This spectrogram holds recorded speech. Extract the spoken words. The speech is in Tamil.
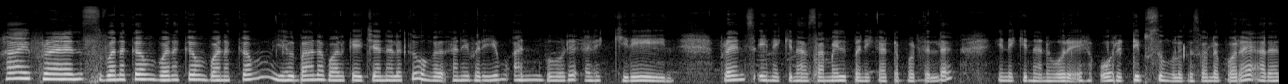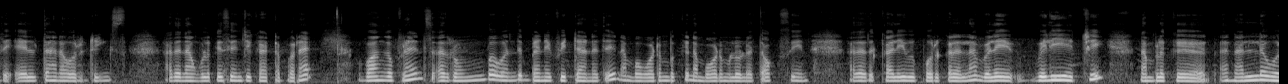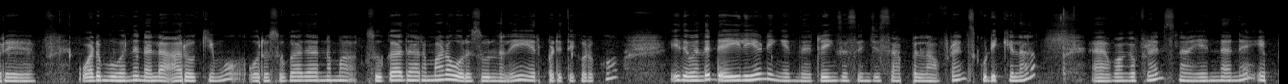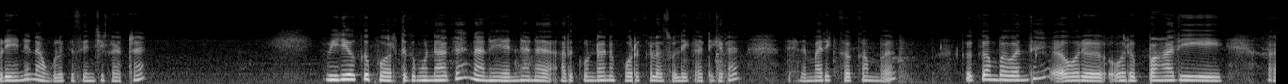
ஹாய் ஃப்ரெண்ட்ஸ் வணக்கம் வணக்கம் வணக்கம். இயல்பான வாழ்க்கை சேனலுக்கு உங்கள் அனைவரையும் அன்போடு அழைக்கிறேன். ஃப்ரெண்ட்ஸ் இன்றைக்கி நான் சமையல் பண்ணி காட்ட போகிறதில்ல இன்றைக்கி நான் ஒரு ஒரு டிப்ஸ் உங்களுக்கு சொல்ல போகிறேன் அதாவது ஹெல்த்தான ஒரு ட்ரிங்க்ஸ் அதை நான் உங்களுக்கு செஞ்சு காட்ட போகிறேன் வாங்க ஃப்ரெண்ட்ஸ் அது ரொம்ப வந்து பெனிஃபிட்டானது நம்ம உடம்புக்கு நம்ம உடம்புல உள்ள டாக்ஸின் அதாவது கழிவு பொருட்கள் எல்லாம் வெளியே வெளியேற்றி நம்மளுக்கு நல்ல ஒரு உடம்பு வந்து நல்ல ஆரோக்கியமும் ஒரு சுகாதாரமாக சுகாதாரமான ஒரு சூழ்நிலையும் ஏற்படுத்தி கொடுக்கும். இது வந்து டெய்லியும் நீங்கள் இந்த ட்ரிங்க்ஸை செஞ்சு சாப்பிட்லாம் ஃப்ரெண்ட்ஸ் குடிக்கலாம். வாங்க ஃப்ரெண்ட்ஸ் நான் என்னென்னு எப்படின்னு நான் உங்களுக்கு செஞ்சு காட்டுறேன். வீடியோவுக்கு போகிறதுக்கு முன்னாக நான் என்னென்ன அதுக்குண்டான பொருட்களை சொல்லி காட்டிக்கிறேன் இது மாதிரி கொக்கம்பர் குக்கம்பை வந்து ஒரு ஒரு பாதி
